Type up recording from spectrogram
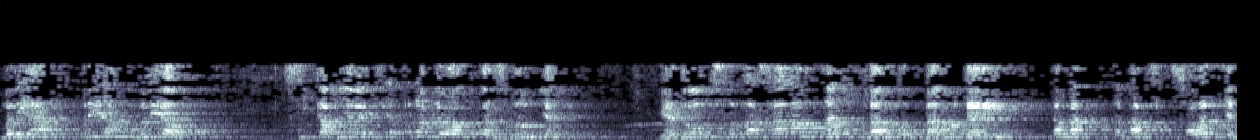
melihat perilaku beliau sikap yang tidak pernah beliau lakukan sebelumnya. Yaitu setelah salam langsung bangun, bangun dari tempat tempat sholatnya.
